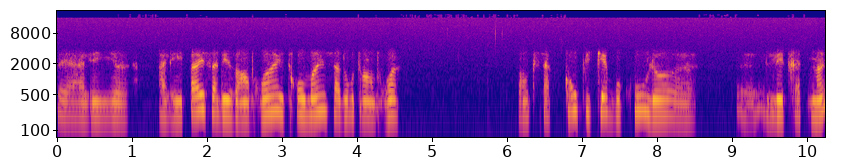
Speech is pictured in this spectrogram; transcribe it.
Elle est, euh, elle est épaisse à des endroits et trop mince à d'autres endroits. Donc, ça compliquait beaucoup là, euh, euh, les traitements.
